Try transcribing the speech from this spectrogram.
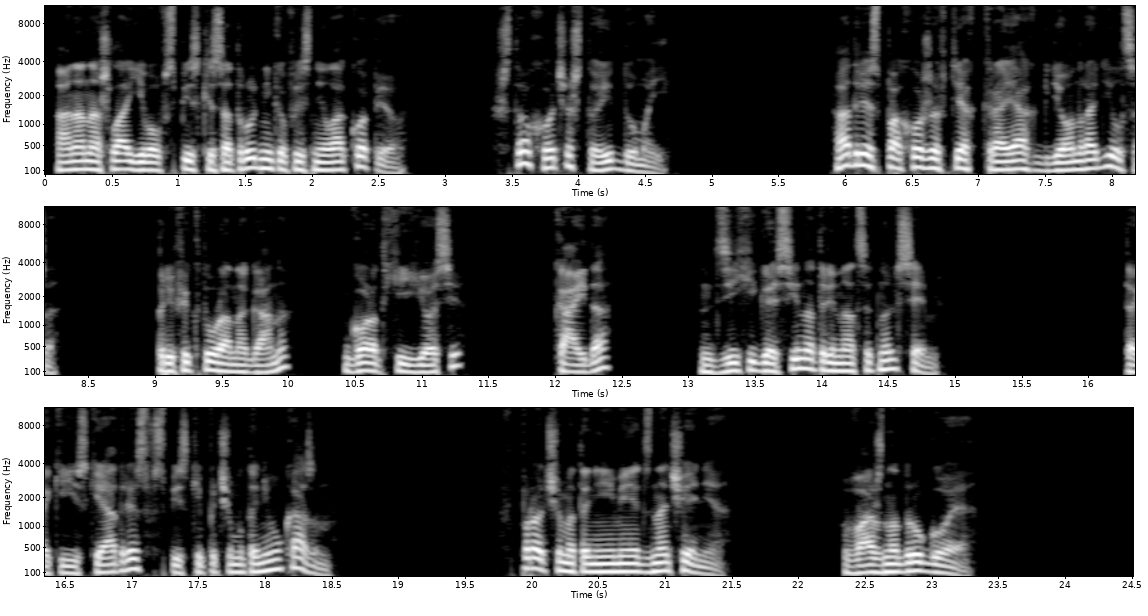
Она нашла его в списке сотрудников и сняла копию. Что хочешь, то и думай. Адрес, похоже, в тех краях, где он родился. Префектура Нагана, город Хиоси, Кайда, Дзихигасина 1307. Токийский адрес в списке почему-то не указан. Впрочем, это не имеет значения. Важно другое.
